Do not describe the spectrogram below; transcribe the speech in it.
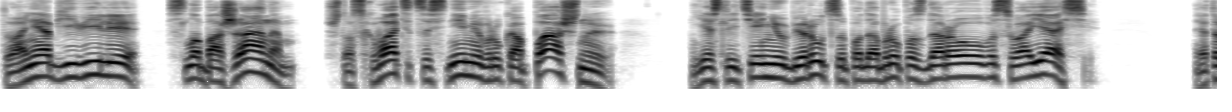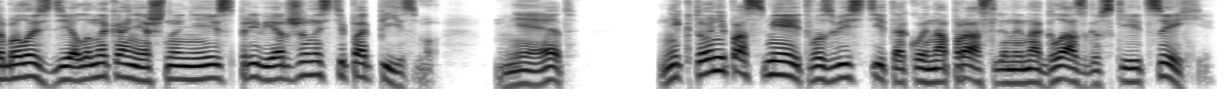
то они объявили слабожанам, что схватятся с ними в рукопашную — если те не уберутся по добру поздорового свояси. Это было сделано, конечно, не из приверженности папизму. Нет, никто не посмеет возвести такой напрасленный на глазговские цехи.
